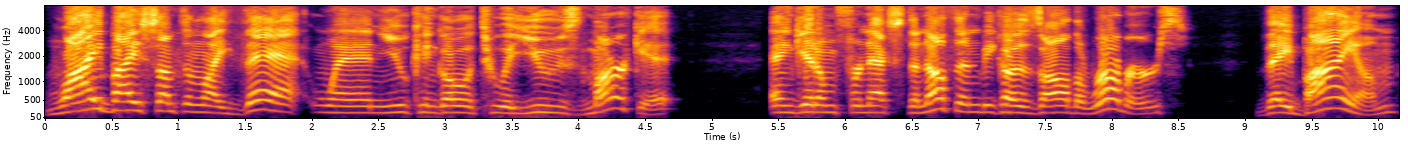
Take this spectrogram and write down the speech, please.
why buy something like that when you can go to a used market and get them for next to nothing because all the rubbers they buy them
